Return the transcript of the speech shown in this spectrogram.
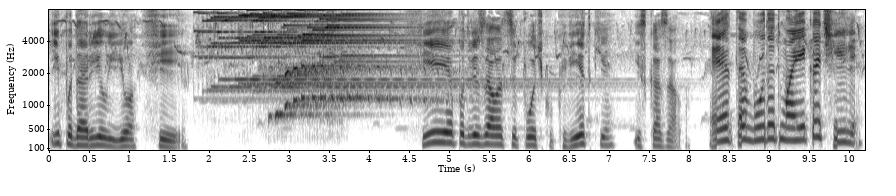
и подарил ее фее. Фея подвязала цепочку к ветке и сказала «Это будут мои качели.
